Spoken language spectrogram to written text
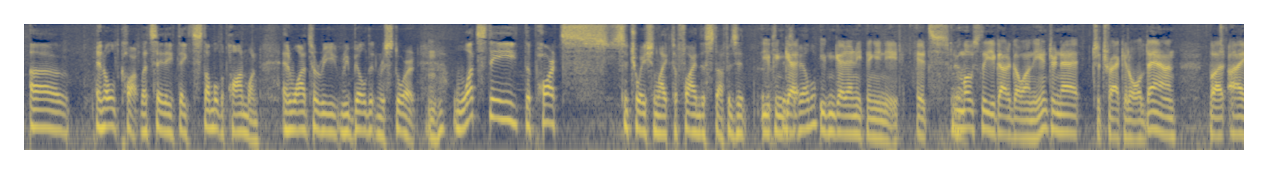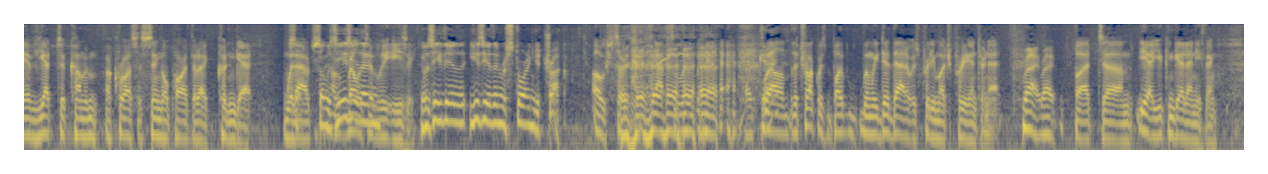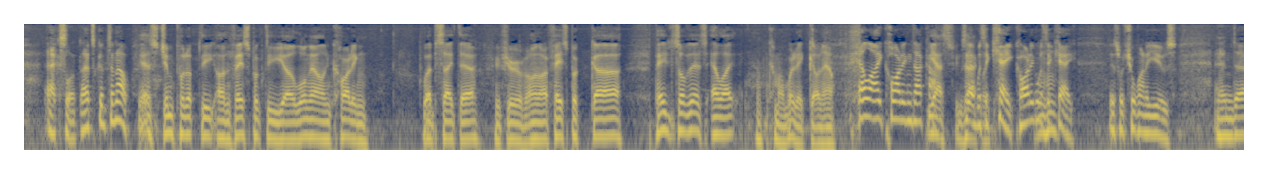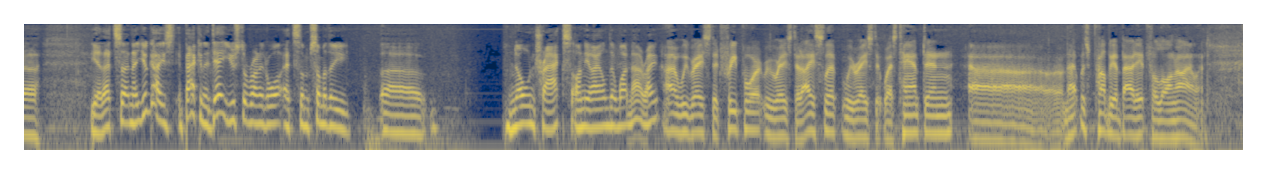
uh, an old car? Let's say they, they stumbled upon one and wanted to re- rebuild it and restore it. What's the the parts situation like to find this stuff? Is it you can get available? you can get anything you need. It's mostly you got to go on the internet to track it all down. But I have yet to come across a single part that I couldn't get without so it was easier than- relatively easy. It was either easier than restoring your truck. Oh, certainly, absolutely. Well, the truck was but when we did that, it was pretty much pre-internet. Right, right. But um, yeah, you can get anything. Excellent. That's good to know. Yes, Jim put up the on Facebook the uh, Long Island Karting website there. If you're on our Facebook uh, page, it's over there. It's Li. Oh, come on, where did it go now? likarting.com. Yes, Yeah, exactly. with a K. Karting with a K is what you want to use. And uh, yeah, that's uh, now you guys back in the day used to run it all at some some of the uh, known tracks on the island and whatnot, right? Uh, we raced at Freeport. We raced at Islip. We raced at West Hampton. Uh, that was probably about it for Long Island.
